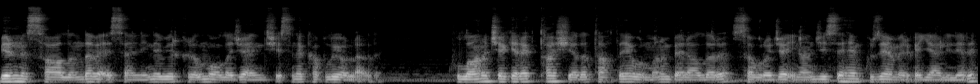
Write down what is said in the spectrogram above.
birinin sağlığında ve esenliğinde bir kırılma olacağı endişesine kapılıyorlardı. Kulağını çekerek taş ya da tahtaya vurmanın belaları savuracağı inancı ise hem Kuzey Amerika yerlileri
